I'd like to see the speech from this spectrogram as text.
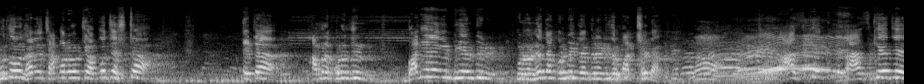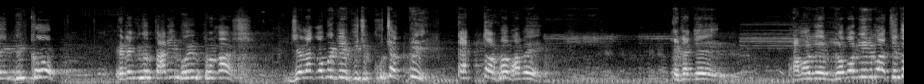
বুদর ঘাটে চাপানোর যে অপচেষ্টা এটা আমরা কোনোদিন বাড়িয়ে রেখে বিএনপির কোনো নেতা কর্মীরা মেনে নিতে পারছে না। আজকে আজকে যে এই বিক্ষোভ এটা কিন্তু তারই বহিঃপ্রকাশ। জেলা কমিটির কিছু কুচক্রি একতরফাভাবে এটাকে আমাদের নবনির্বাচিত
